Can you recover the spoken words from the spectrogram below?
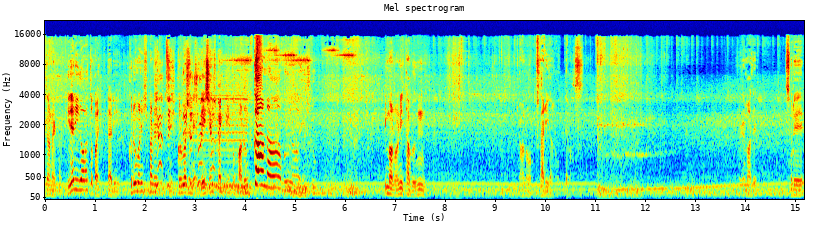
隙がないから。左側とか行ったり車にひかれる車じゃない電車にひかれるとかある。んかな危ないよ今のに多分あの2人が乗ってます。それまで。それん？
